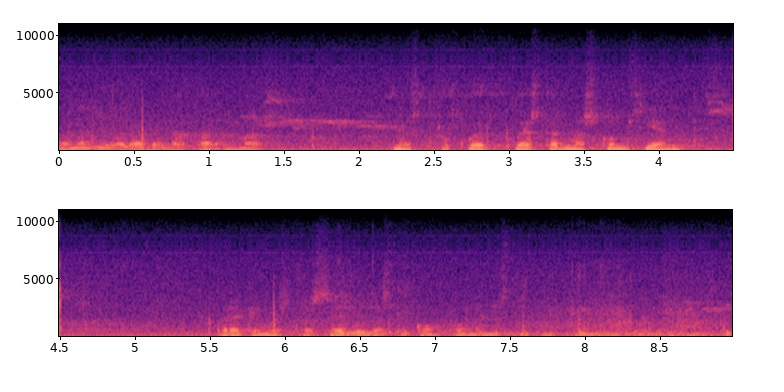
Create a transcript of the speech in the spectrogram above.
van a a relajar más nuestro cuerpo, a estar más conscientes, para que nuestras células que componen este pequeño organismo, este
